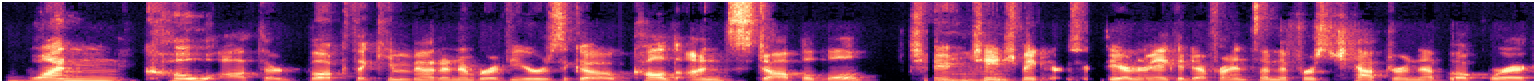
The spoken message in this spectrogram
one co-authored book that came out a number of years ago called Unstoppable: Ch- mm-hmm. Change Makers Who Dare to Make a Difference. I'm the first chapter in that book where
